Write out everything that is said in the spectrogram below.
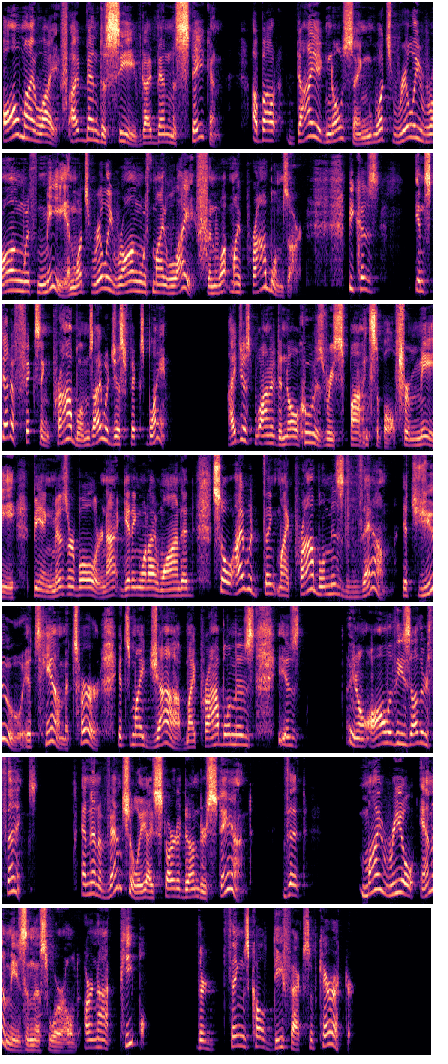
All my life I've been deceived, I've been mistaken about diagnosing what's really wrong with me and what's really wrong with my life and what my problems are. Because instead of fixing problems, I would just fix blame. I just wanted to know who was responsible for me being miserable or not getting what I wanted. So I would think my problem is them. It's you. It's him. It's her. It's my job. My problem is, is, you know, all of these other things. And then eventually I started to understand that my real enemies in this world are not people. They're things called defects of character.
